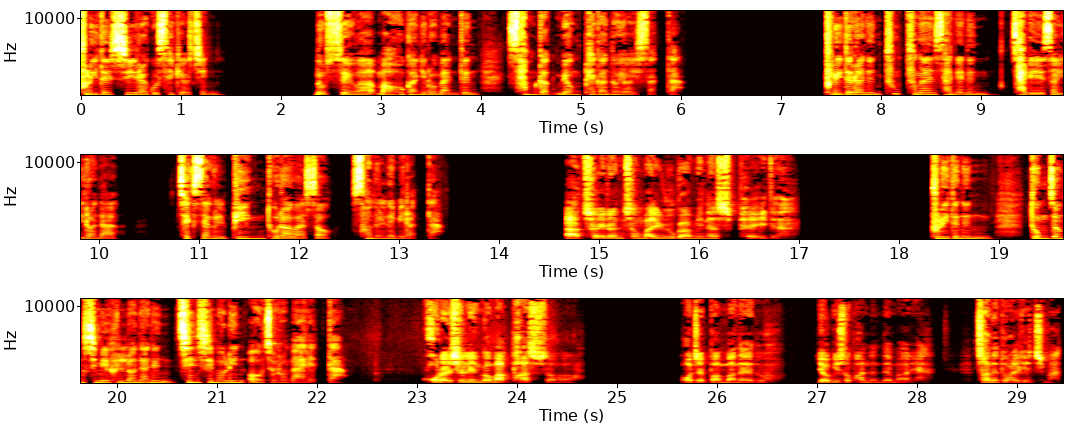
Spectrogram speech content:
프리드 씨라고 새겨진 놋쇠와 마호가니로 만든 삼각 명패가 놓여 있었다. 프리드라는 퉁퉁한 사내는 자리에서 일어나 책상을 빙 돌아와서 손을 내밀었다. 아, 저 일은 정말 유감이네, 스페이드. 프리드는 동정심이 흘러나는 진심 어린 어조로 말했다. 콜에 실린 거 막 봤어. 어젯밤만 해도 여기서 봤는데 말이야. 자네도 알겠지만.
